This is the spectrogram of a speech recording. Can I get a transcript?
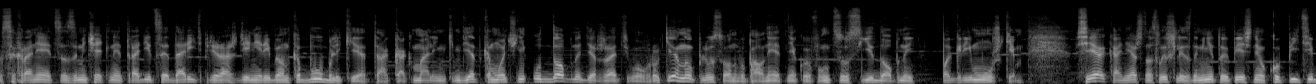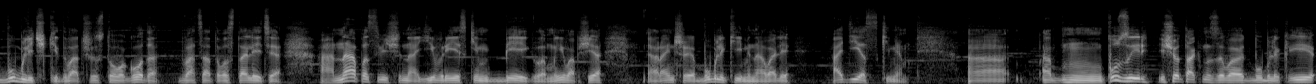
сохраняется замечательная традиция дарить при рождении ребенка бублики, так как маленьким деткам очень удобно держать его в руке, ну, плюс он выполняет некую функцию съедобной погремушки. Все, конечно, слышали знаменитую песню «Купите бублички» 26 -го года 20-го столетия. Она посвящена еврейским бейглам. И вообще раньше бублики именовали одесскими. А, а, пузырь, еще так называют бублик. И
